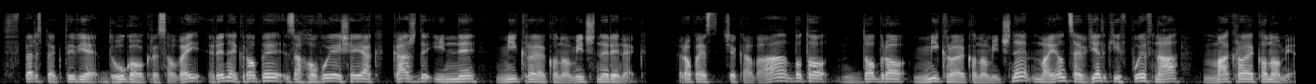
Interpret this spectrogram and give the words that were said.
W perspektywie długookresowej rynek ropy zachowuje się jak każdy inny mikroekonomiczny rynek. Ropa jest ciekawa, bo to dobro mikroekonomiczne mające wielki wpływ na makroekonomię.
